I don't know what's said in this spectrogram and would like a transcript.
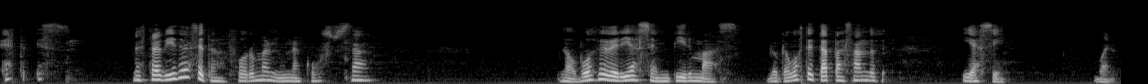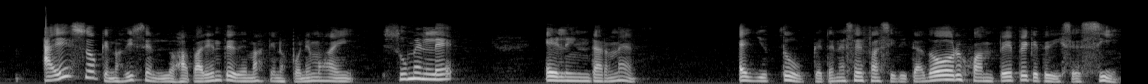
es, nuestra vida se transforma en una cosa... No, vos deberías sentir más. Lo que a vos te está pasando y así. Bueno, a eso que nos dicen los aparentes demás que nos ponemos ahí, súmenle el Internet, el YouTube, que tenés el facilitador Juan Pepe que te dice, sí,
